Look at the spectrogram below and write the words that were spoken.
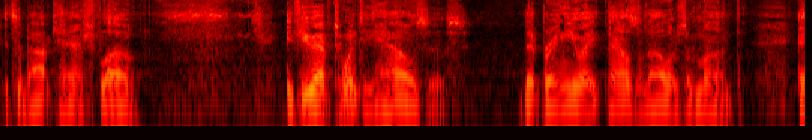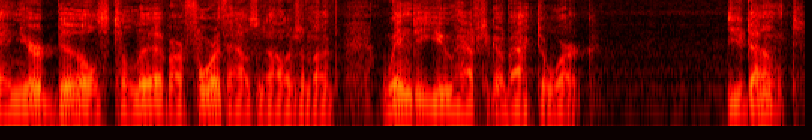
it's about cash flow. If you have 20 houses that bring you $8,000 a month and your bills to live are $4,000 a month, when do you have to go back to work? You don't.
